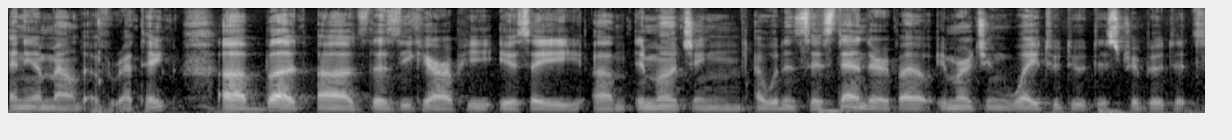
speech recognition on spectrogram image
any amount of red tape, but the ZKRP is a um, emerging, I wouldn't say standard, but emerging way to do distributed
